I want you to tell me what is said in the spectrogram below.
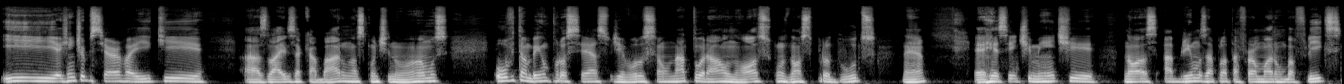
E a gente observa aí que as lives acabaram, nós continuamos. Houve também um processo de evolução natural nosso com os nossos produtos, né? É, recentemente nós abrimos a plataforma Marumba Flix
